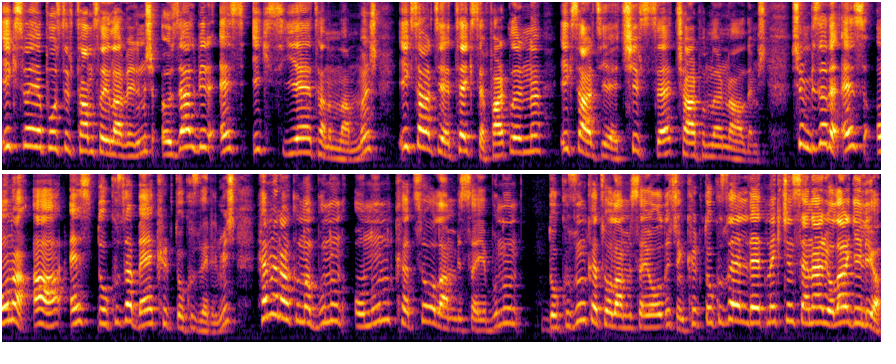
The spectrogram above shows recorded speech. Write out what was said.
X ve Y pozitif tam sayılar verilmiş. Özel bir S, X, Y tanımlanmış. X artı Y tekse farklarını, X artı Y çiftse çarpımlarını al demiş. Şimdi bize de S 10'a A, S 9'a B 49 verilmiş. Hemen aklıma bunun 10'un katı olan bir sayı, bunun 9'un katı olan bir sayı olduğu için 49'u elde etmek için senaryolar geliyor.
